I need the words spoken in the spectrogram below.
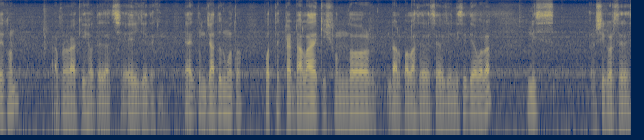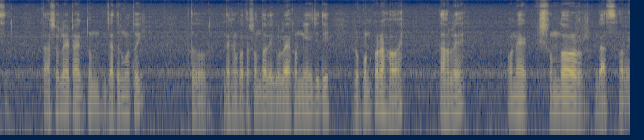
দেখুন আপনারা কি হতে যাচ্ছে। এই যে দেখেন, একদম জাদুর মতো। প্রত্যেকটা ডালায় কি সুন্দর ডালপালা ছেড়েছে ওই যে নিচে দিয়ে বলা নিচ শিকড় ছেড়েছে তা আসলে এটা একদম জাদুর মতোই। তো দেখেন কত সুন্দর, এগুলো এখন নিয়ে যদি রোপণ করা হয়, তাহলে অনেক সুন্দর গাছ হবে।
